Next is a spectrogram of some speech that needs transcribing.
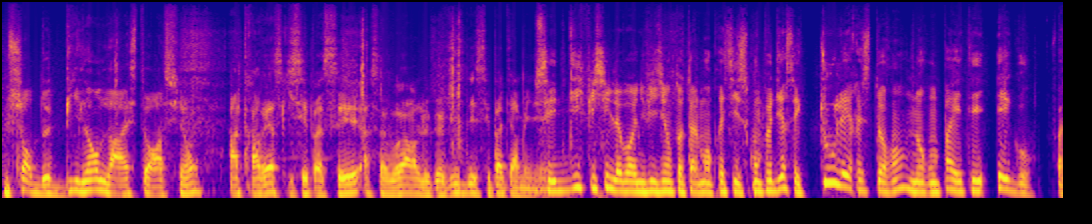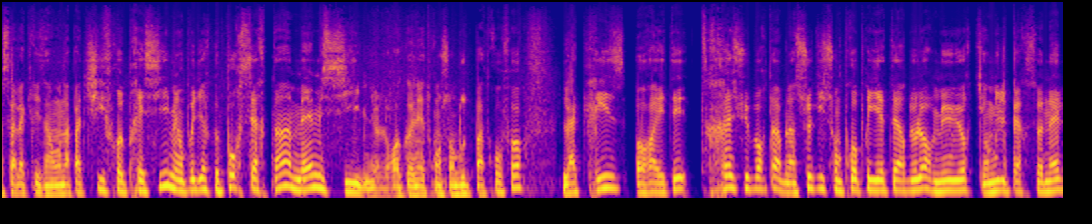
une sorte de bilan de la restauration à travers ce qui s'est passé, à savoir le Covid, et c'est pas terminé? C'est difficile d'avoir une vision totalement précise. Ce qu'on peut dire, c'est que tous les restaurants n'auront pas été égaux face à la crise. hein. On n'a pas de chiffres précis, mais on peut dire que pour certains, même s'ils ne le reconnaîtront sans doute pas trop fort, la crise aura été très supportable. hein. Ceux qui sont propriétaires de leurs murs, qui ont mis le personnel,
